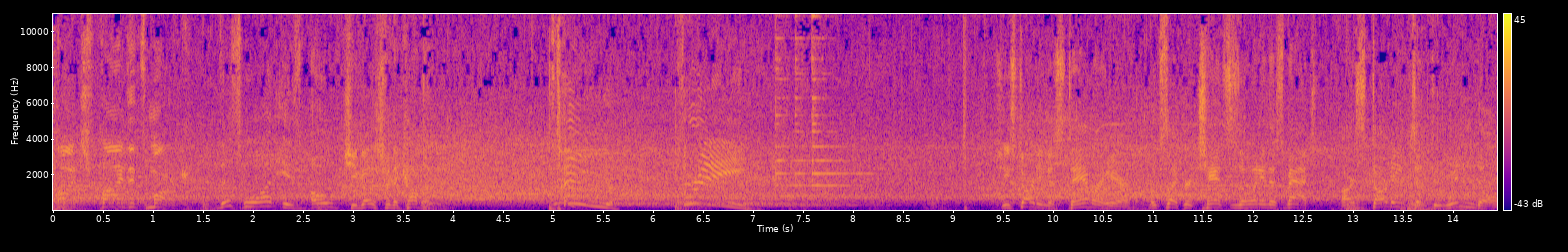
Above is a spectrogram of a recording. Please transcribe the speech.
punch finds its mark. This one is over. She goes for the cover. Two, She's starting to stammer here. Looks like her chances of winning this match are starting to dwindle.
